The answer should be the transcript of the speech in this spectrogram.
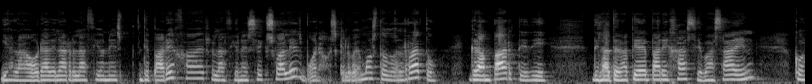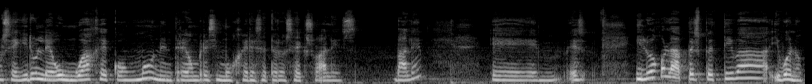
Y a la hora de las relaciones de pareja, relaciones sexuales, bueno, es que lo vemos todo el rato. Gran parte de, de la terapia de pareja se basa en conseguir un lenguaje común entre hombres y mujeres heterosexuales, ¿vale? Eh, y luego la perspectiva, y bueno,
